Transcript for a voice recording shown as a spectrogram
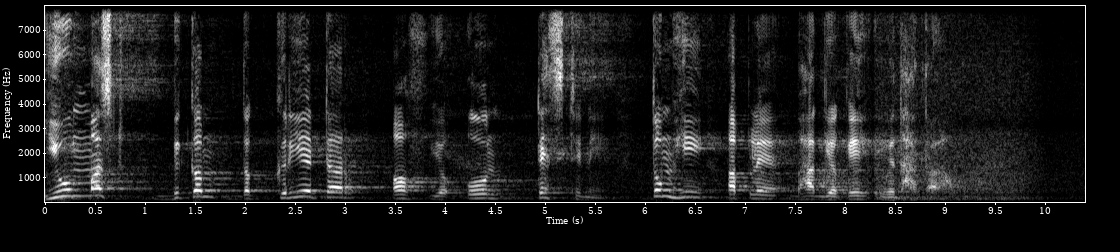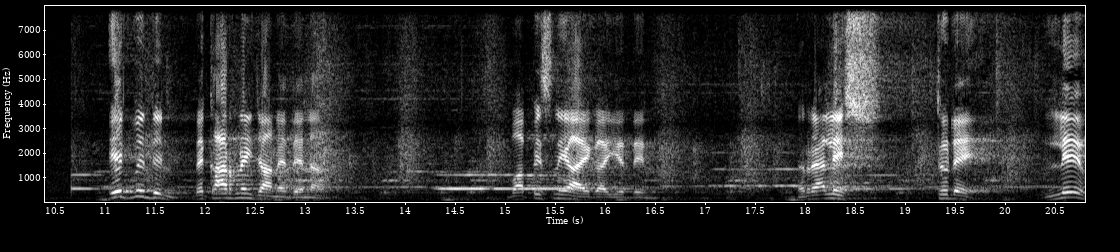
You must become the creator of your own destiny तुम ही अपने भाग्य के विधाता हो। एक भी दिन बेकार नहीं जाने देना। वापिस नहीं आएगा ये दिन। Relish today live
